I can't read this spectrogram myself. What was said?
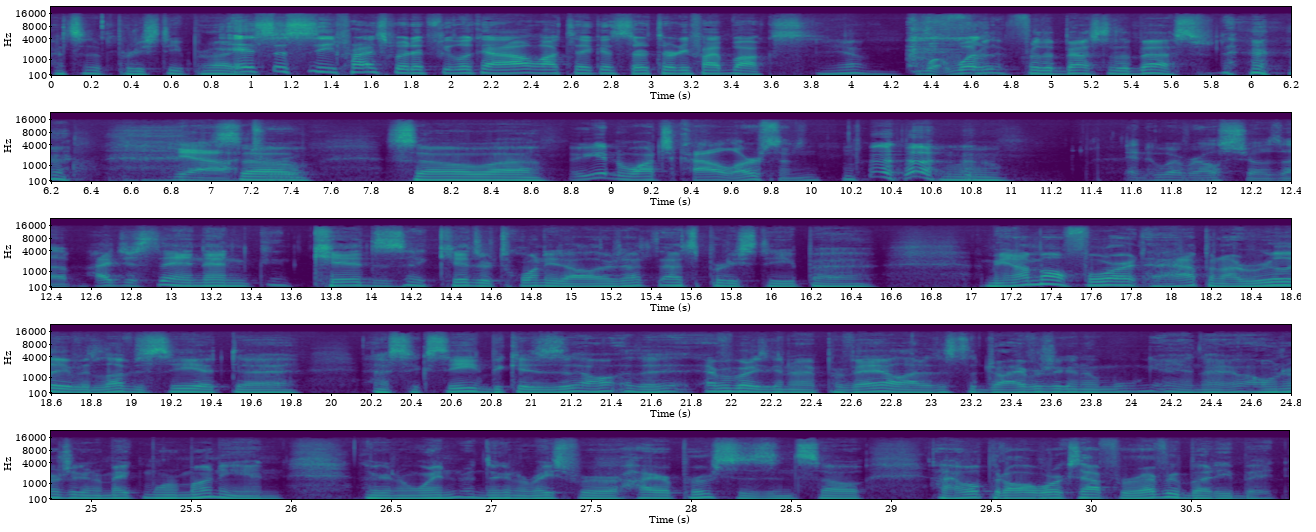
That's a pretty steep price. it's a steep price, but if you look at outlaw tickets, they're 35 bucks. yeah, What, what, for, for the best of the best. Yeah, so, true. so uh, You're getting to watch Kyle Larson well, and whoever else shows up. I just and then kids kids are twenty dollars. That's that's pretty steep. Uh, I mean, I'm all for it to happen. I really would love to see it uh, uh, succeed because the, everybody's going to prevail out of this. The drivers are going to and the owners are going to make more money, and they're going to win. They're going to race for higher purses, and so I hope it all works out for everybody. But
